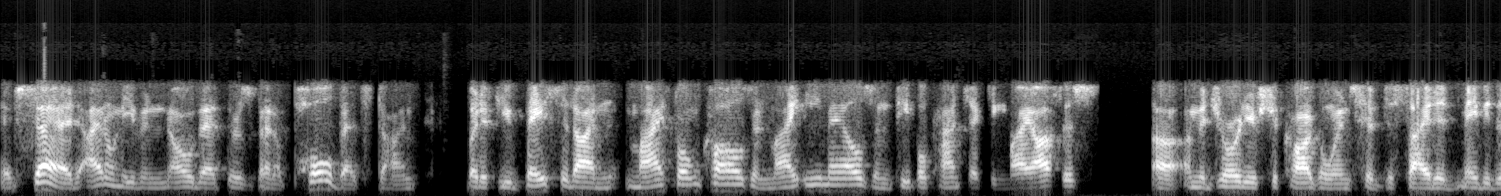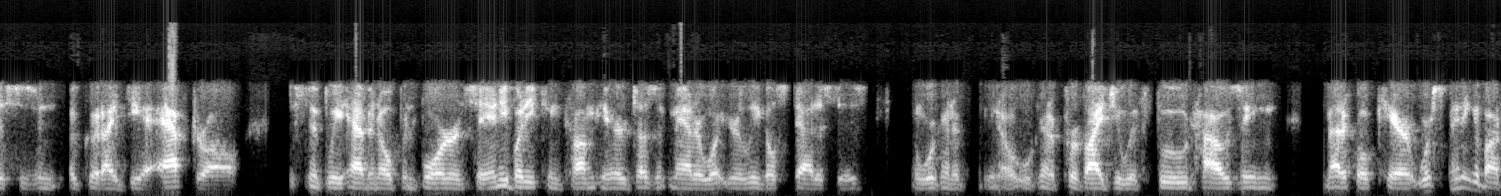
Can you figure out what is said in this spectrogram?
have said? I don't even know that there's been a poll that's done. But if you base it on my phone calls and my emails and people contacting my office, uh, a majority of Chicagoans have decided maybe this isn't a good idea after all simply have an open border and say anybody can come here. It doesn't matter what your legal status is, and we're going to, you know, we're going to provide you with food, housing, medical care. We're spending about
